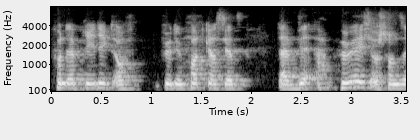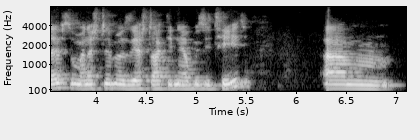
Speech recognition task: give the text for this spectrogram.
von der Predigt auf, für den Podcast jetzt. Da höre ich auch schon selbst in meiner Stimme sehr stark die Nervosität. Ähm,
